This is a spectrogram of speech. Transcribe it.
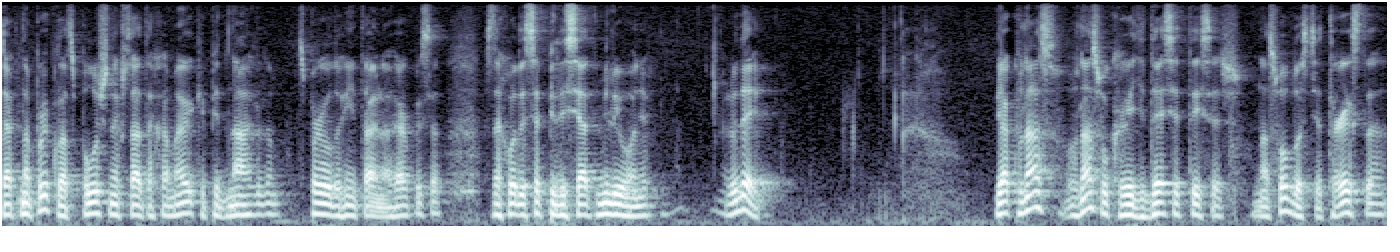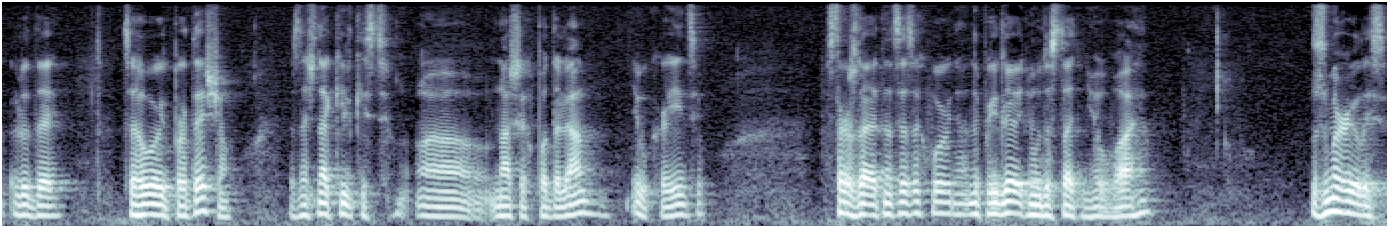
Так, наприклад, в Сполучених Штатах Америки під наглядом з приводу генітального герпеса знаходиться 50 мільйонів людей. Як в нас, в нас в Україні 10 тисяч, у нас в області 300 людей. Це говорить про те, що значна кількість е, наших подолян і українців страждають на це захворювання, не приділяють йому достатньої уваги, змирились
